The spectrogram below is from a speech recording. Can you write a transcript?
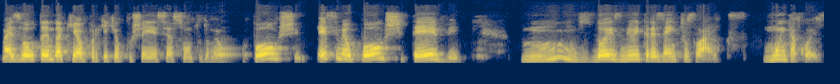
Mas voltando aqui ao porquê que eu puxei esse assunto do meu post, esse meu post teve uns 2.300 likes, muita coisa.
